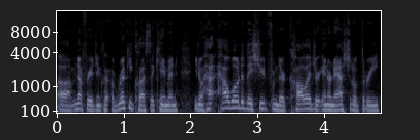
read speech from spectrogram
um, not free agent, a rookie class that came in. You know, how, how well did they shoot from their college or international three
